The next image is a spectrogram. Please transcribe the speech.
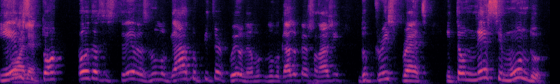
E ele olha. se torna todas as estrelas no lugar do Peter Quill, né? no lugar do personagem do Chris Pratt. Então, nesse mundo,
